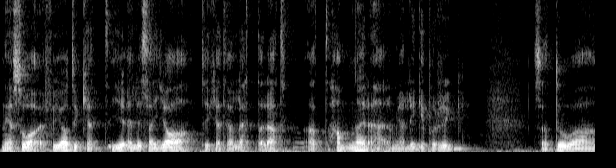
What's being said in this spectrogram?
När jag sover. För jag tycker att, eller så här, jag tycker att jag har lättare att, att hamna i det här om jag ligger på rygg. Så att då,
